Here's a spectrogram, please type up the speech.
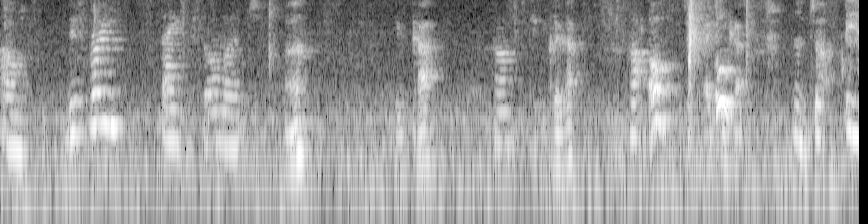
Oh, this free? Thank you so much. Huh? You cut? Huh? You? Huh? Oh! I. Oh. Drop this.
